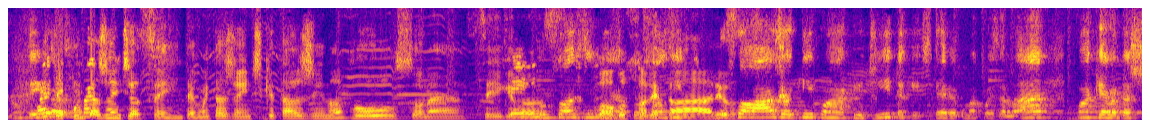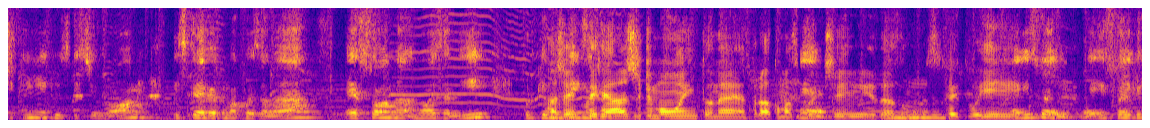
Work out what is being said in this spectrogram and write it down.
Não tem Mas Tem muita gente assim, tem muita gente que tá agindo avulso, né? Sozinha. Lobo tô sozinha. solitário. Eu só ajo aqui com a Acredita, que escreve alguma coisa lá, com aquela da Chicrinha, que eu esqueci o nome, que escreve alguma coisa lá. É só na- nós ali, porque a gente se reage muito, né? Troca umas É. curtidas, Uhum. uns É retweets. isso aí, é isso aí que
